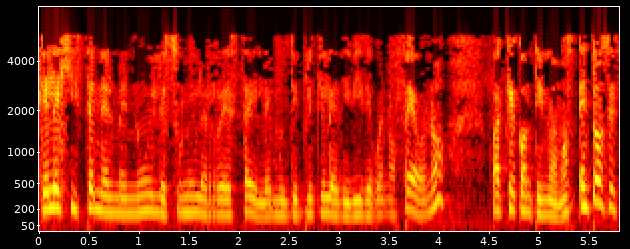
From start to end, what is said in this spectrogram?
que elegiste en el menú y le suma y le resta y le multiplica y le divide. Bueno, feo, ¿no? ¿Para qué continuamos? Entonces,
